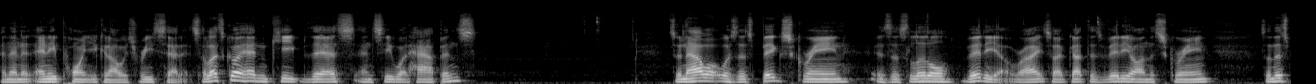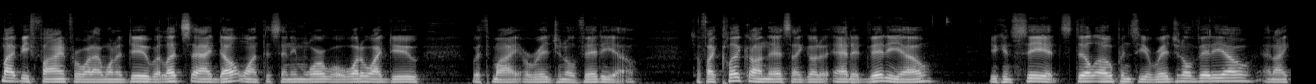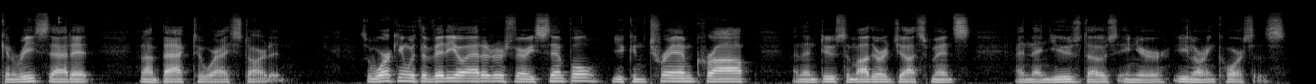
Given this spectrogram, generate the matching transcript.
And then at any point, you can always reset it. So let's go ahead and keep this and see what happens. So now what was this big screen is this little video, right? So I've got this video on the screen. So this might be fine for what I want to do, but let's say I don't want this anymore. Well, what do I do with my original video? So if I click on this, I go to edit video. You can see it still opens the original video and I can reset it and I'm back to where I started. So working with the video editor is very simple. You can trim, crop, and then do some other adjustments and then use those in your e-learning courses.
